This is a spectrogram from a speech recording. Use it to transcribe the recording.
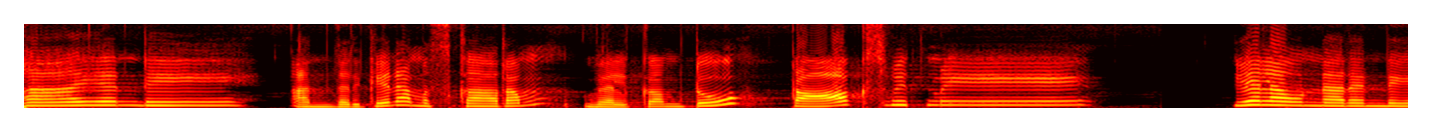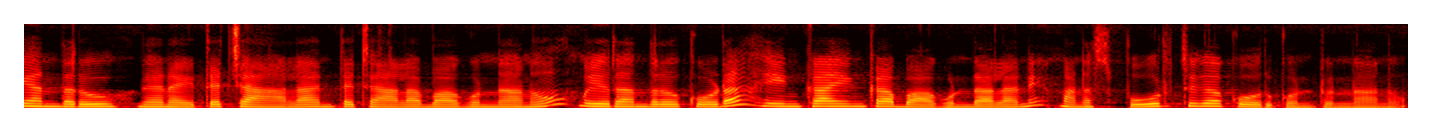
హాయ్ అండి. అందరికీ నమస్కారం. Welcome to talks with me ఎలా ఉన్నారండి అందరూ? నేనైతే చాలా అంటే చాలా బాగున్నాను. మీరందరూ కూడా ఇంకా ఇంకా బాగుండాలని మనస్ఫూర్తిగా కోరుకుంటున్నాను.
